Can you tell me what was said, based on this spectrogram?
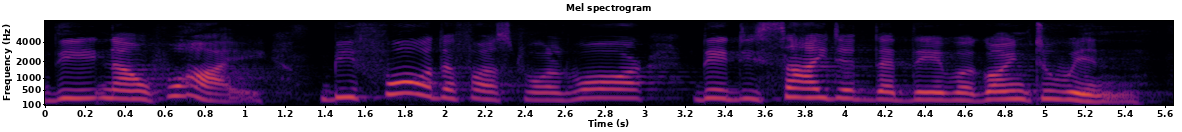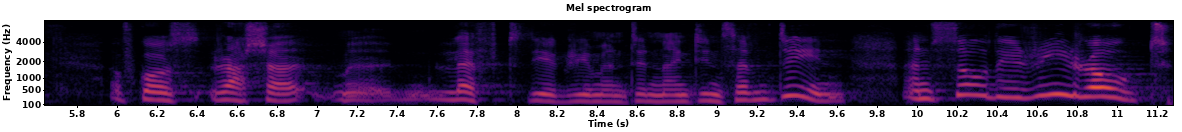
The, now, why? Before the First World War, they decided that they were going to win. Of course, Russia uh, left the agreement in 1917, and so they rewrote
